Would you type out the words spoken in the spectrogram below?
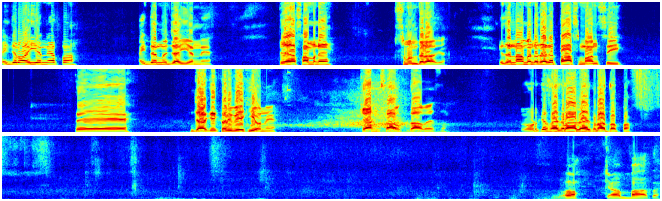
ਇਧਰੋਂ ਆਈ ਜੰਨੇ ਆਪਾਂ, ਇਧਰ ਨੂੰ ਜਾਈ ਜਾਂਦੇ ਆ ਤੇ ਆ ਸਾਹਮਣੇ ਸਮੁੰਦਰ ਆ ਗਿਆ। ਇਹਦਾ ਨਾਮ ਮੈਨੂੰ ਲੱਗਦਾ ਹੈਗਾ ਤਾਸਮਾਨ ਸੀ। ਤੇ ਜਾ ਕੇ ਇੱਕ ਵਾਰੀ ਵੇਖ ਹੀ। ਆਉਨੇ ਆ ਕਿਆ ਹਿਸਾਬ ਕਿਤਾਬ ਹੈ ਇਸ ਦਾ। ਰੋੜ ਕੇ ਸਾਈਕਲ ਆ ਲਿਆ ਖੜਾਤਾ ਆਪਾਂ। ਵਾਹ ਕੀ ਬਾਤ ਹੈ।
